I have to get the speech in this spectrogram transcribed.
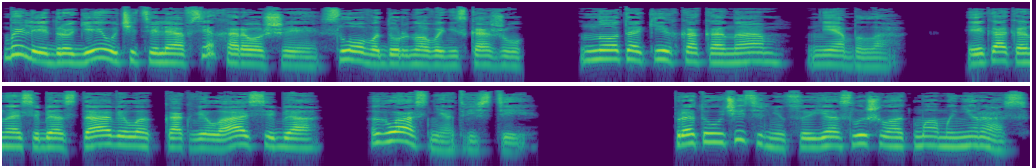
Были и другие учителя, все хорошие, слова дурного не скажу. Но таких, как она, не было. И как она себя ставила, как вела себя, глаз не отвести. Про ту учительницу я слышала от мамы не раз.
